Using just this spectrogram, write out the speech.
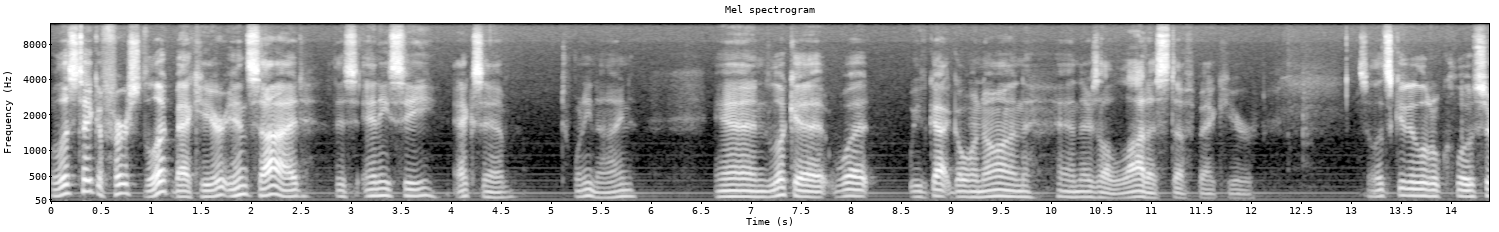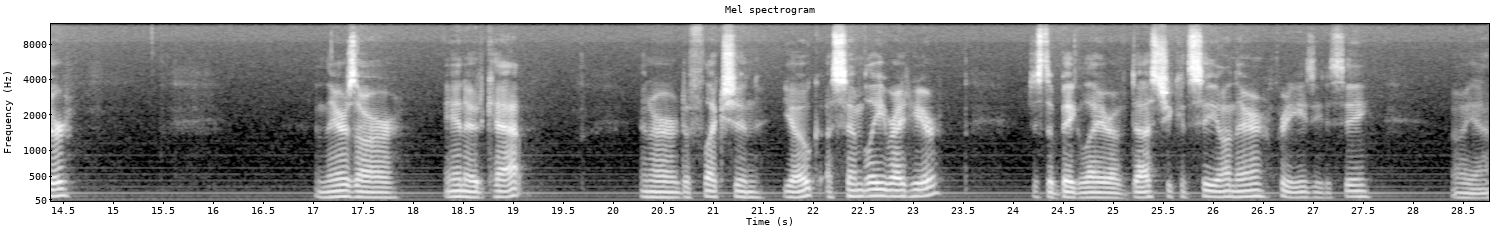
Well, let's take a first look back here inside this NEC XM 29 and look at what we've got going on and there's a lot of stuff back here. So let's get a little closer. And there's our anode cap and our deflection yoke assembly right here. Just a big layer of dust you can see on there. Pretty easy to see. Oh yeah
